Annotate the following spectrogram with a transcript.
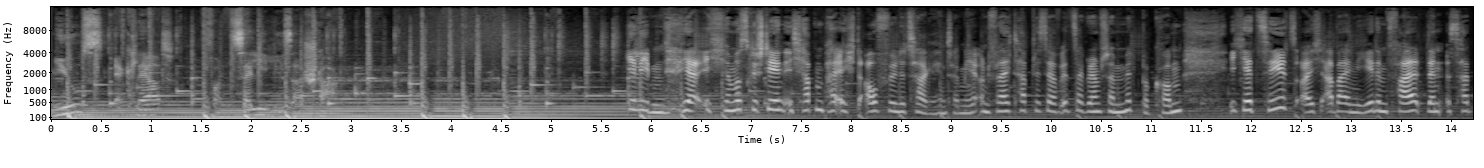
News erklärt Sally Lisa Stark. Ihr Lieben, ja, ich muss gestehen, ich habe ein paar echt auffüllende Tage hinter mir und vielleicht habt ihr es ja auf Instagram schon mitbekommen. Ich erzähle es euch aber in jedem Fall, denn es hat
